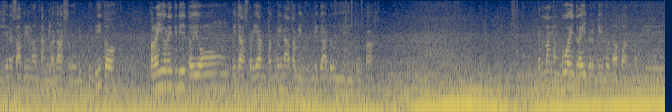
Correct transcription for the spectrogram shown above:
Yung sinasabi ng taglagas o dito priority dito yung pedestrian. Pag may natawid obligado hihinto ka. Yan lang ang buhay driver dito. Dapat maging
